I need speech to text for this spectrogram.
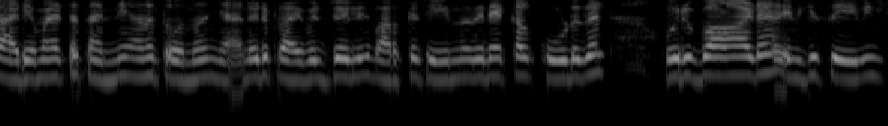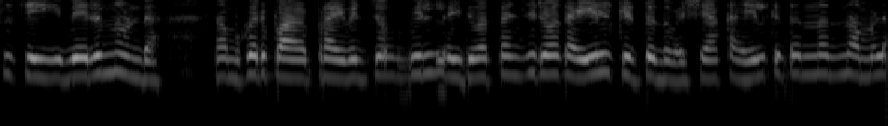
കാര്യമായിട്ട് തന്നെയാണ് തോന്നുന്നത്. ഞാനൊരു പ്രൈവറ്റ് ജോലി വർക്ക് ചെയ്യുന്നതിനേക്കാൾ കൂടുതൽ ഒരുപാട് എനിക്ക് സേവിങ്സ് ചെയ് വരുന്നുണ്ട്. നമുക്കൊരു പ്രൈവറ്റ് ജോബിൽ ഇരുപത്തഞ്ച് രൂപ കയ്യിൽ കിട്ടുന്നു. പക്ഷേ ആ കയ്യിൽ കിട്ടുന്നത് നമ്മൾ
